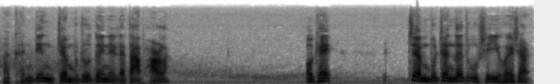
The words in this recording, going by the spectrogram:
啊，肯定镇不住队内的大牌了。OK，镇不镇得住是一回事儿，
